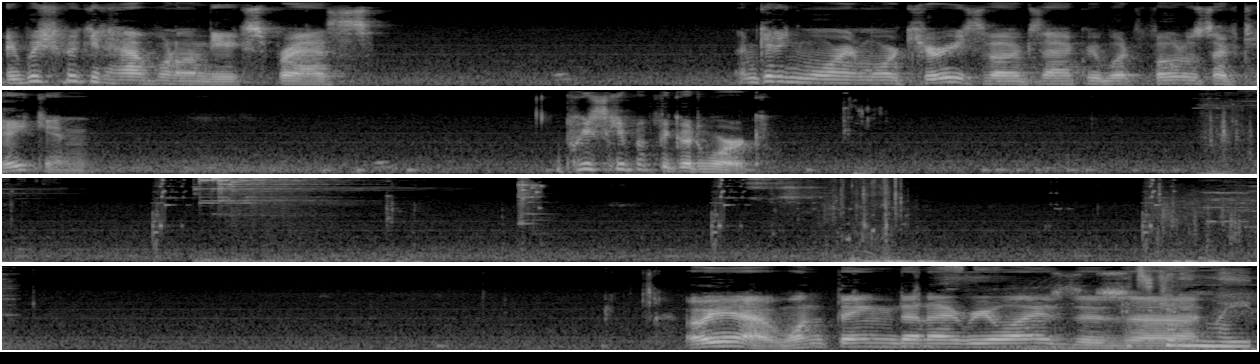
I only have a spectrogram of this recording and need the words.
I wish we could have one on the Express. I'm getting more and more curious about exactly what photos I've taken. Please keep up the good work. Oh yeah, one thing that I realized is It's uh, getting late.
